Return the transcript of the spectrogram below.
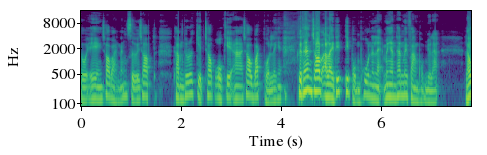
ตัวเอง ชอบอ่านหนังสือชอบทำธุรกิจชอบ OKR ชอบวัดผลอะไรเงี้ยคือท่านชอบอะไรที่ที่ผมพูดนั่นแหละไม่งั้นท่านไม่ฟังผมอยู่แล้วแล้ว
